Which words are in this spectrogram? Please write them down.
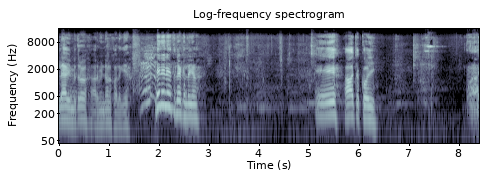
ਲੈ ਵੀ ਮਿੱਤਰੋ ਆਰਮੀ ਖੁੱਲ ਗਿਆ। ਨਹੀਂ ਨਹੀਂ ਨਹੀਂ, ਥੱਲੇ ਖੱਲੇ ਜਾਣ। ਇਹ ਆ ਚੱਕੋ ਜੀ। ਆ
